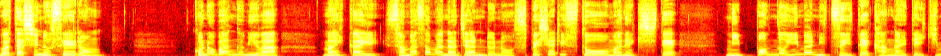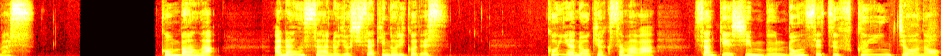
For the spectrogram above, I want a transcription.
私の正論。この番組は毎回様々なジャンルのスペシャリストをお招きして日本の今について考えていきます。こんばんは。アナウンサーの吉崎紀子です。今夜のお客様は産経新聞論説副委員長の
